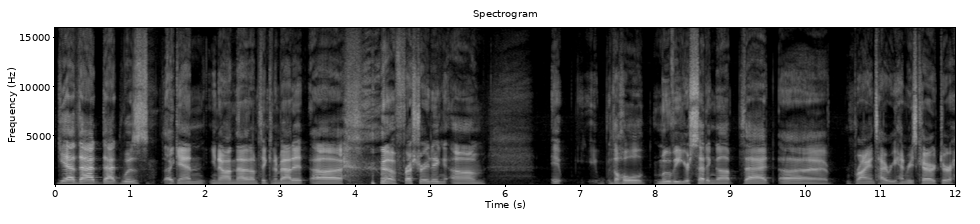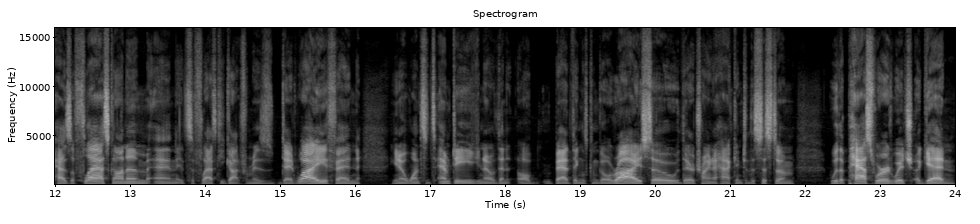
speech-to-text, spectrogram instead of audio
Yeah, that that was again, you know, now that I'm thinking about it, uh, frustrating. Um, it, it- the whole movie you're setting up that uh, Brian Tyree Henry's character has a flask on him, and it's a flask he got from his dead wife, and you know, once it's empty, you know, then all bad things can go awry. So they're trying to hack into the system with a password, which again,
